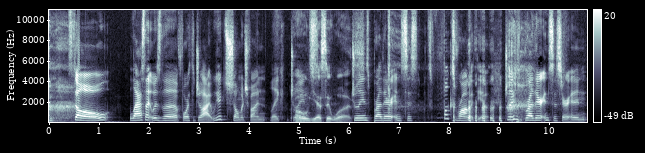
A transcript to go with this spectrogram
so, last night was the 4th of July. We had so much fun. Like, Oh yes, it was. Julian's brother and sister. Fuck's wrong with you? Julian's brother and sister and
